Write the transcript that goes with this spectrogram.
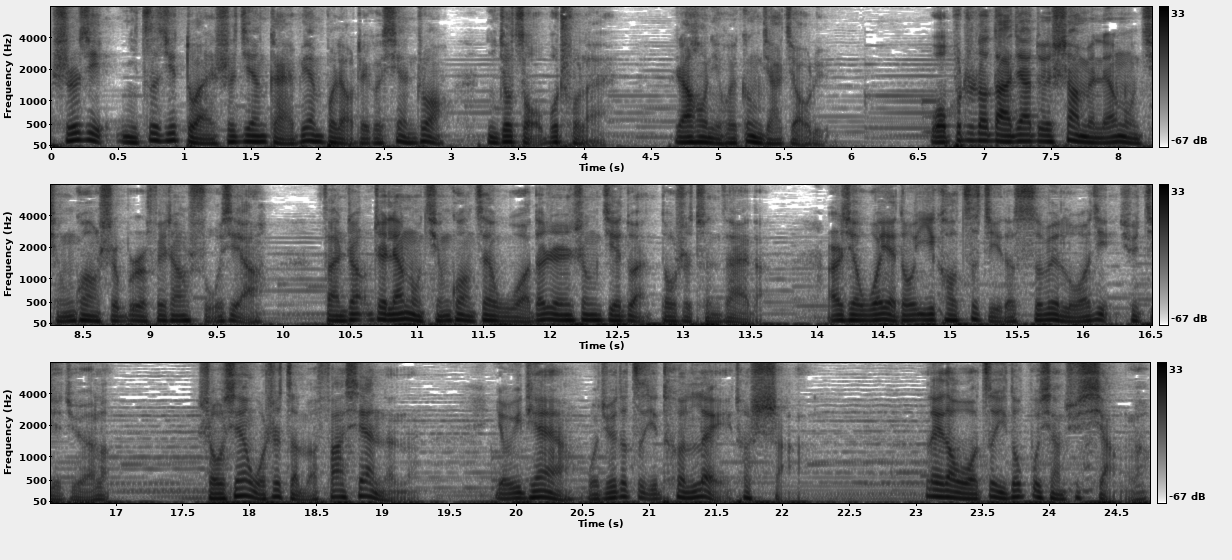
实际你自己短时间改变不了这个现状，你就走不出来，然后你会更加焦虑。我不知道大家对上面两种情况是不是非常熟悉啊？反正这两种情况在我的人生阶段都是存在的，而且我也都依靠自己的思维逻辑去解决了。首先，我是怎么发现的呢？有一天啊，我觉得自己特累、特傻，累到我自己都不想去想了。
